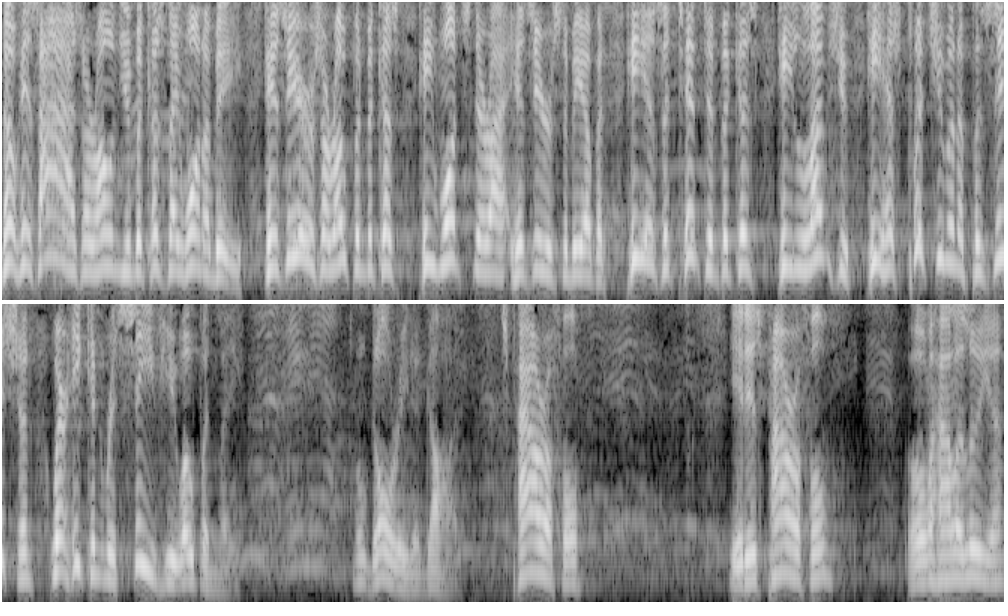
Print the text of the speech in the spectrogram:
No, his eyes are on you because they want to be. His ears are open because he wants their eye, his ears to be open. He is attentive because he loves you. He has put you in a position where he can receive you openly. Oh, glory to God. It's powerful. It is powerful. Oh, hallelujah.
